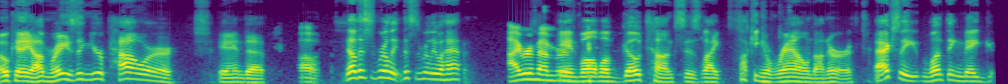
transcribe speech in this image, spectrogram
"Okay, I'm raising your power." And uh, Oh, no, this is really this is really what happened. I remember. And while while Gotunks is like fucking around on Earth, actually one thing made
